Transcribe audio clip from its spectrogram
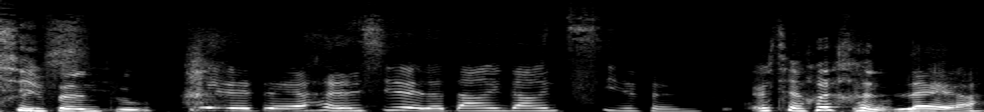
气氛组，对对对，很虚伪的当一当气氛组，而且会很累啊，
